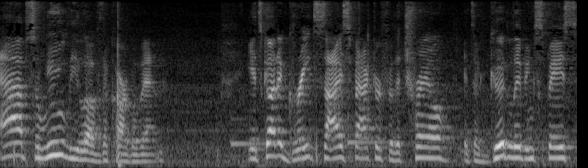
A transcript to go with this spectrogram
Absolutely love the cargo van. It's got a great size factor for the trail. It's a good living space.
